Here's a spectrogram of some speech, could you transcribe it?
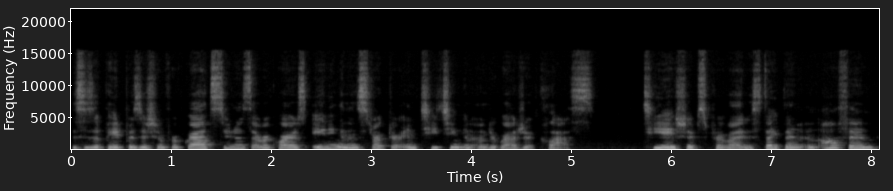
This is a paid position for grad students that requires aiding an instructor in teaching an undergraduate class. TA-ships provide a stipend and often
